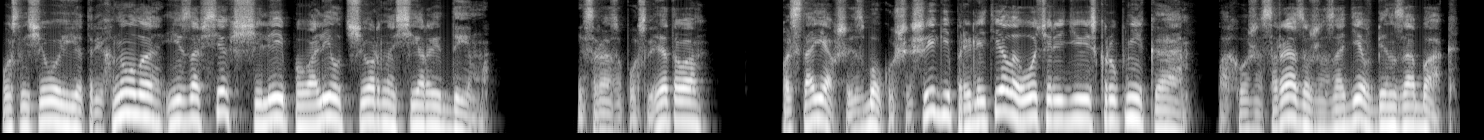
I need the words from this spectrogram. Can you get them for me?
После чего ее тряхнуло, и изо всех щелей повалил черно-серый дым. И сразу после этого Постоявший сбоку шишиги прилетела очередью из крупника, похоже, сразу же задев бензобак.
